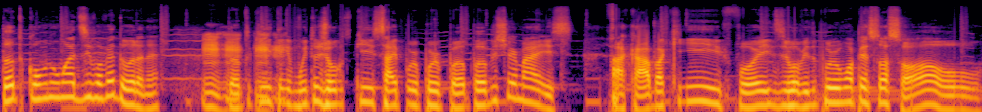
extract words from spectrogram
tanto como numa desenvolvedora, né? Uhum, Tanto que uhum. tem muitos jogos que saem por, por pu- publisher, mas acaba que foi desenvolvido por uma pessoa só, ou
